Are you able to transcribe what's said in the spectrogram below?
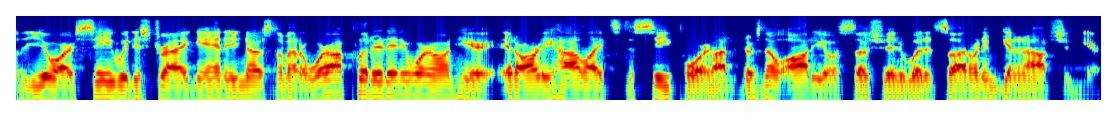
The URC we just drag in, and you notice no matter where I put it anywhere on here, it already highlights the C port. I, there's no audio associated with it, so I don't even get an option here.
